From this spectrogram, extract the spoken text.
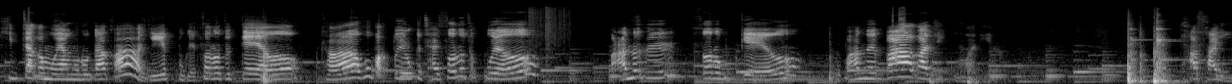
십자가 모양으로다가 예쁘게 썰어줄게요. 자, 호박도 이렇게 잘 썰어줬고요. 마늘을 썰어볼게요. 마늘 빻아가지고 말이야. 파사리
